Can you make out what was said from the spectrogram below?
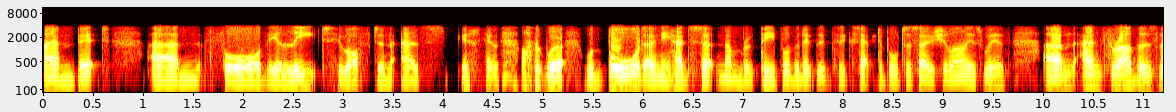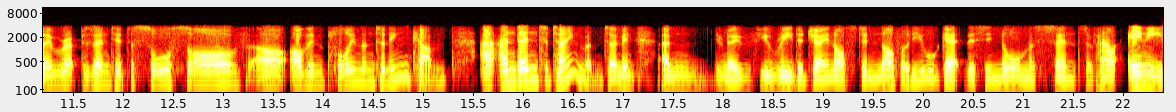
ambit um, for the elite, who often, as you know, were were bored, only had a certain number of people that it was acceptable to socialise with, um, and for others they represented a source of of, of employment and income uh, and entertainment. I mean, and you know, if you read a Jane Austen novel, you will get this enormous sense of how any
